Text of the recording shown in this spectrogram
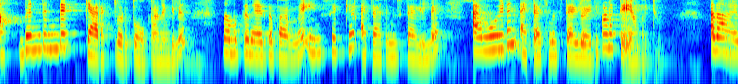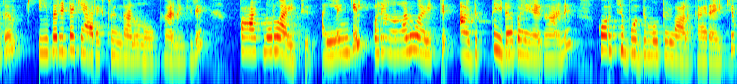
ഹസ്ബൻഡിന്റെ ക്യാരക്ടർ എടുത്ത് നോക്കുകയാണെങ്കിൽ നമുക്ക് നേരത്തെ പറഞ്ഞ ഇൻസെക്യർ അറ്റാച്ച്മെന്റ് സ്റ്റൈലിലെ അവോയ്ഡൻ അറ്റാച്ച്മെന്റ് സ്റ്റൈലുമായിട്ട് കണക്ട് ചെയ്യാൻ പറ്റും. അതായത് ഇവരുടെ ക്യാരക്ടർ എന്താണെന്ന് നോക്കുകയാണെങ്കിൽ പാർട്ട്ണറുമായിട്ട് അല്ലെങ്കിൽ ഒരാളുമായിട്ട് അടുത്തിടപഴകാൻ കുറച്ച് ബുദ്ധിമുട്ടുള്ള ആൾക്കാരായിരിക്കും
